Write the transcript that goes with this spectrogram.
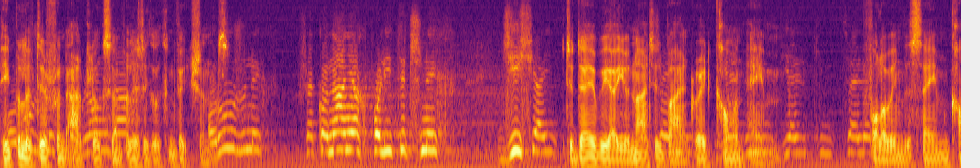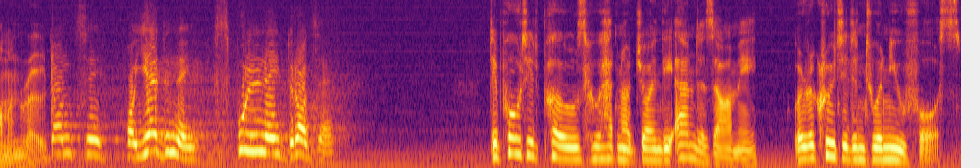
People of different outlooks and political convictions. Today we are united by a great common aim, following the same common road. Deported Poles who had not joined the Anders army were recruited into a new force.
